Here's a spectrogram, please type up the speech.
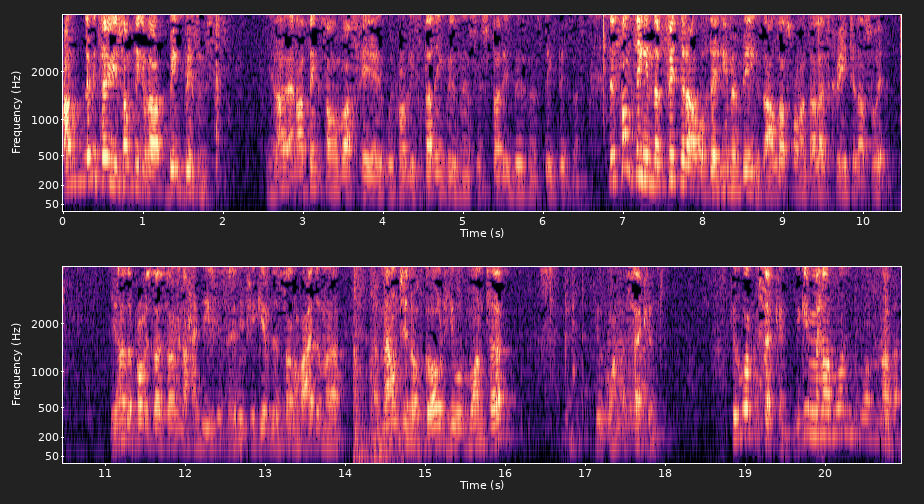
um, let me tell you something about big business. You know, and I think some of us here, we're probably studying business, we've studied business, big business. There's something in the fitrah of the human beings that Allah subhanahu wa ta'ala has created us with. You know, the Prophet ﷺ in the hadith, he said, if you give the son of Adam a, a mountain of gold, he would want a, second. he would want a second. He would want a second. You give him another one, he would want another.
